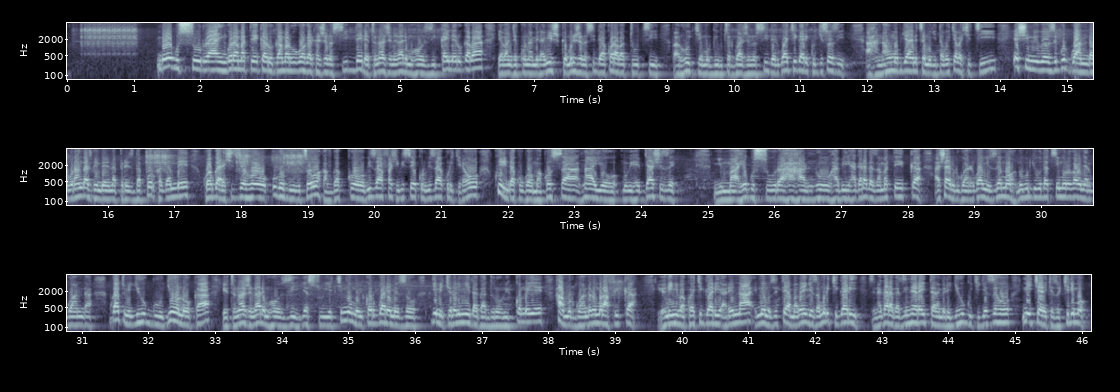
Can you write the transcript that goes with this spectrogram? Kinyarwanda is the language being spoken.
Mbere yo gusura ingoro y'amateka y'urugamba rwo guhagarika jenoside leta generali muhozi kayine rugaba yabanje kunamira abishwe muri jenoside yakorewe abatutsi baruhukiye mu rwibutso rwa jenoside rwa kigali ku gisozi. Aha naho mu byo yanditse mu gitabo cy'abashyitsi yashimiye ubuyobozi bw'u rwanda burangajwe imbere na perezida paul kagame kuba bwarashyizeho urwo rwibutso akavuga ko bizafasha ibisekuru bizakurikiraho kwirinda kugwa mu makosa nk'ayo mu bihe byashize. Nyuma yo gusura aha hantu habiri hagaragaza amateka asharira u rwanda rwanyuzemo n'uburyo ubudatsimburwa bw'abanyarwanda bwatumye igihugu gihonoka leta generale muhozi yasuye kimwe mu bikorwa remezo by'imikino n'imyidagaduro bikomeye haba mu rwanda no muri afurika iyo ni inyubako ya kigali arena imwe mu ziteye amabengeza muri kigali zinagaragaza intera y'iterambere igihugu kigezeho n'icyerekezo kirimo.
